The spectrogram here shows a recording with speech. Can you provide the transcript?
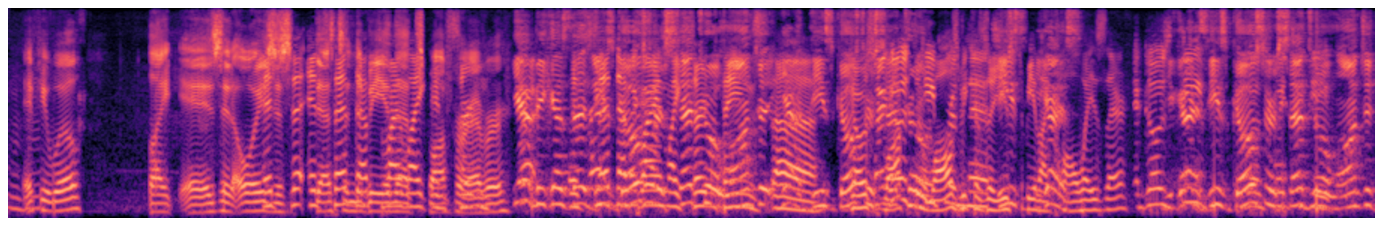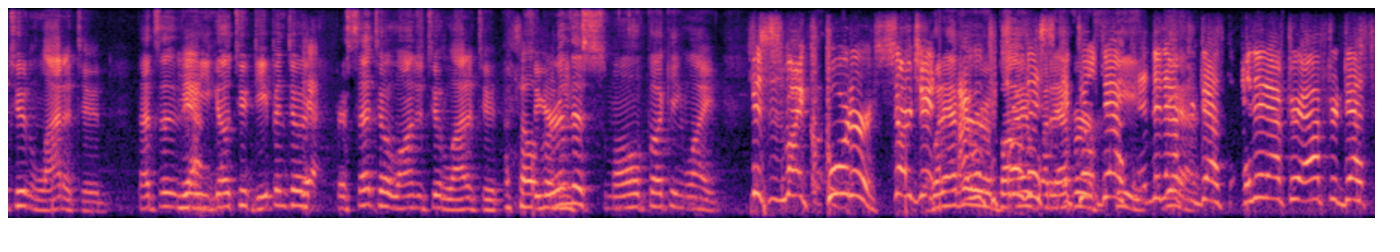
if mm-hmm. you will? Like is it always It's just it's destined to be in that like, in spot certain- forever? yeah, because It's that, these ghosts why are in like set to a certain longe- things, yeah, uh, these ghosts, ghosts are That set walk to through a, deeper walls because that. there used These- to be like guys- hallways there. It goes you guys, deep. these ghosts are way set too to a deep. longitude and latitude. That's a Yeah. you go too deep into it. Yeah. They're set to a longitude and latitude. That's So you're I in this small fucking light. This is my quarter, Sergeant. Whatever I will patrol this whatever until death, feet. and then Yeah. after death, and then after after death,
